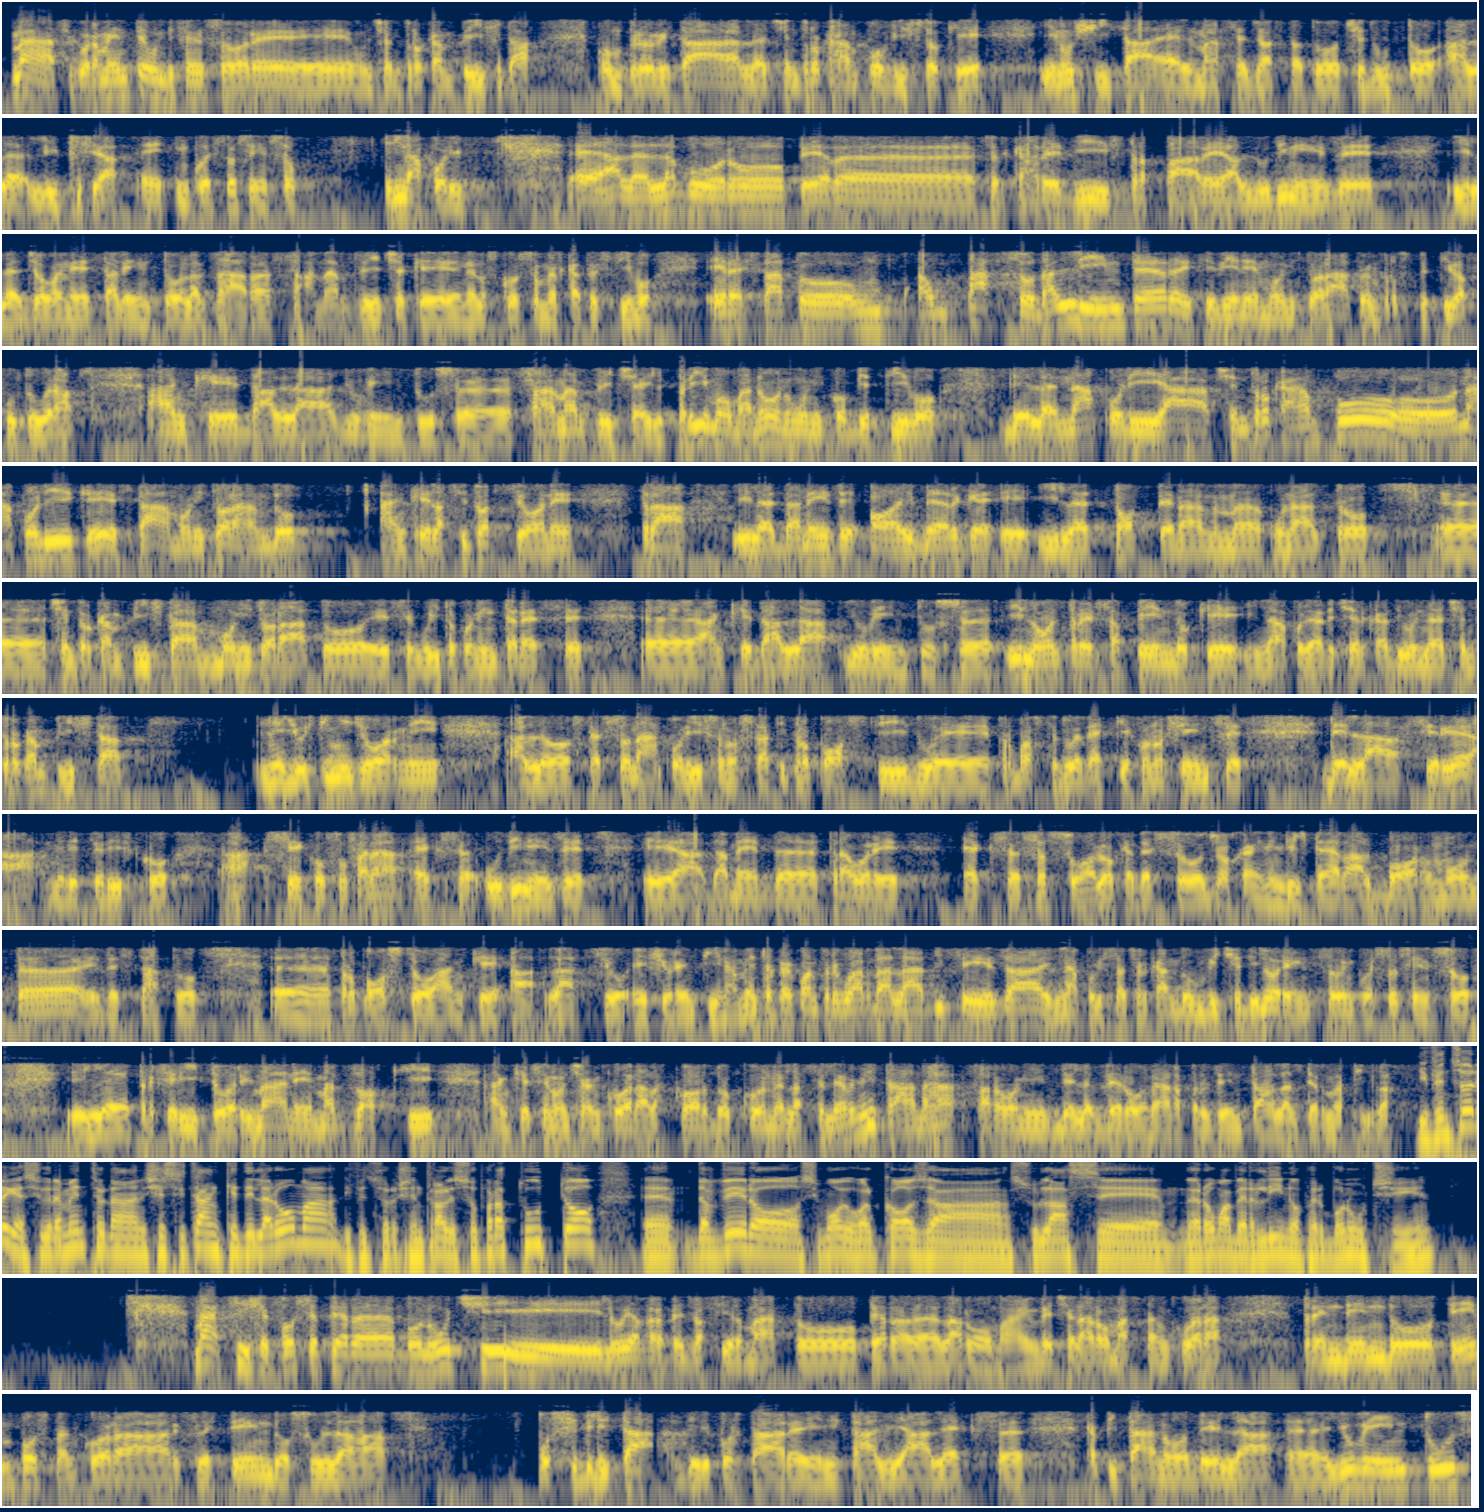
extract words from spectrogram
Ma sicuramente un difensore e un centrocampista con priorità al centrocampo visto che in uscita Elmas è già stato ceduto al Lipsia e in questo senso il Napoli è al lavoro per eh, cercare di strappare all'Udinese il giovane talento Lazara Samarzic che nello scorso mercato estivo era stato un, a un passo dall'Inter e che viene monitorato in prospettiva futura anche dalla Juventus. Samarzic è il primo ma non unico obiettivo del Napoli a centrocampo, Napoli che sta monitorando anche la situazione tra il danese Oiberg e il Tottenham, un altro eh, centrocampista monitorato e seguito con interesse eh, anche dalla Juventus. Inoltre sapendo che il Napoli è alla ricerca di un centrocampista negli ultimi giorni allo stesso Napoli sono stati due, proposte due vecchie conoscenze della Serie A, mi riferisco a Seco Fofana ex Udinese e ad Ahmed Traoré ex Sassuolo che adesso gioca in Inghilterra al Bournemouth ed è stato eh, proposto anche a Lazio e Fiorentina. Mentre per quanto riguarda la difesa il Napoli sta cercando un vice di Lorenzo, in questo senso il preferito rimane Mazzocchi anche se non c'è ancora l'accordo con la Salernitana, Faroni del Verona rappresenta l'alternativa. Difensore che è sicuramente una necessità anche della Roma, difensore centrale soprattutto, eh, davvero si muove qualcosa sull'asse Roma-Berlino per Bonucci? Ma sì, se fosse per Bonucci lui avrebbe già firmato per la Roma, invece la Roma sta ancora prendendo tempo, sta ancora riflettendo sulla possibilità di riportare in Italia l'ex capitano della eh, Juventus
